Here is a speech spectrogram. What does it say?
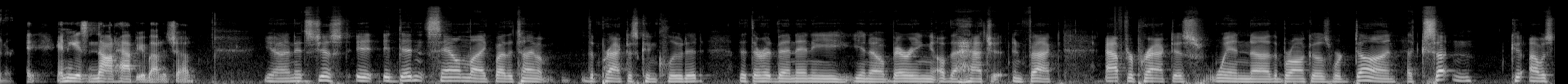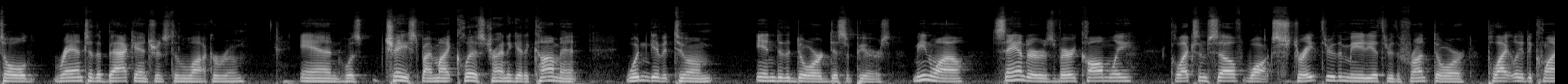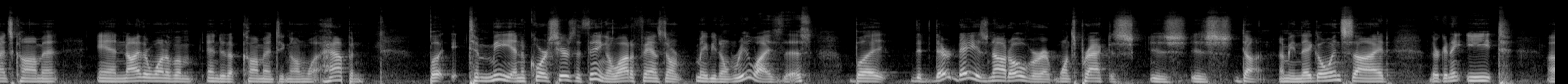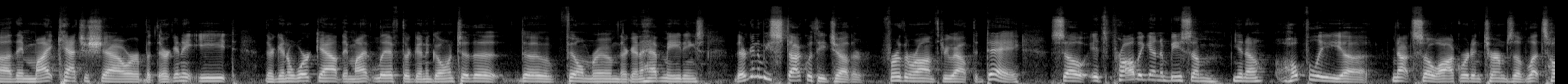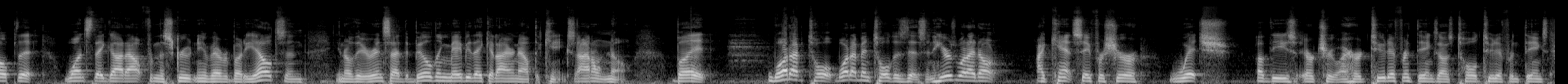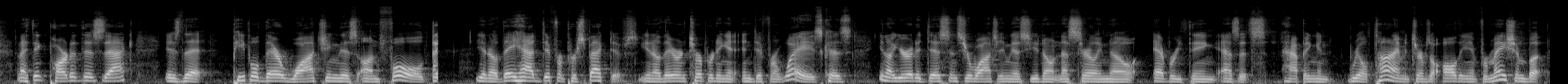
and he is not happy about it, Chad. Yeah, and it's just it, it didn't sound like by the time the practice concluded that there had been any you know burying of the hatchet. In fact, after practice, when uh, the Broncos were done, Sutton, I was told, ran to the back entrance to the locker room and was chased by Mike Klis trying to get a comment. Wouldn't give it to him. Into the door, disappears. Meanwhile, Sanders very calmly collects himself, walks straight through the media through the front door, politely declines comment, and neither one of them ended up commenting on what happened. But to me, and of course, here's the thing: a lot of fans don't maybe don't realize this, but the, their day is not over once practice is is done. I mean, they go inside, they're going to eat. Uh, they might catch a shower, but they're going to eat. They're going to work out. They might lift. They're going to go into the, the film room. They're going to have meetings. They're going to be stuck with each other further on throughout the day. So it's probably going to be some, you know, hopefully uh, not so awkward in terms of let's hope that once they got out from the scrutiny of everybody else and, you know, they were inside the building, maybe they could iron out the kinks. I don't know. But what I've told, what I've been told is this, and here's what I don't, I can't say for sure which of these are true. I heard two different things. I was told two different things. And I think part of this, Zach, is that people there watching this unfold, you know, they had different perspectives. You know, they're interpreting it in different ways because, you know, you're at a distance, you're watching this, you don't necessarily know everything as it's happening in real time in terms of all the information. But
